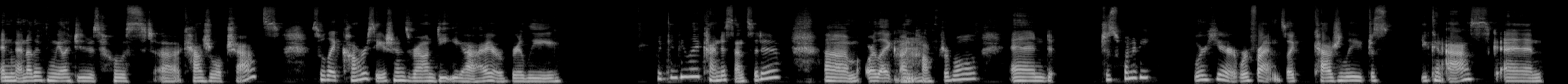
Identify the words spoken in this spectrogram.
And another thing we like to do is host uh, casual chats. So like conversations around DEI are really it can be like kind of sensitive um, or like mm-hmm. uncomfortable and just want to be we're here we're friends like casually just you can ask and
